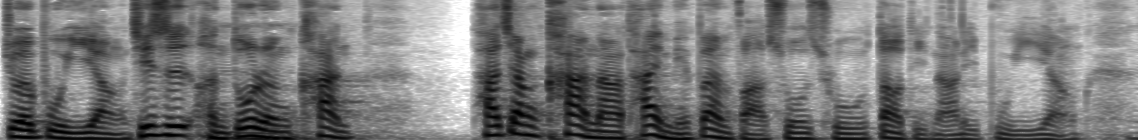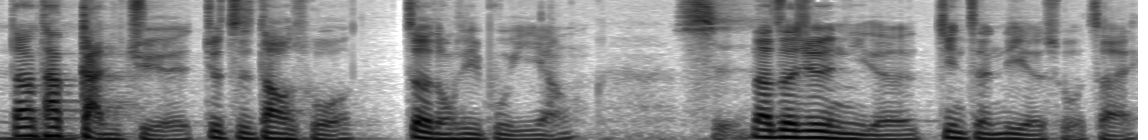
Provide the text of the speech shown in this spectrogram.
就会不一样。其实很多人看他这样看呢、啊，他也没办法说出到底哪里不一样，但他感觉就知道说这东西不一样。是，那这就是你的竞争力的所在。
